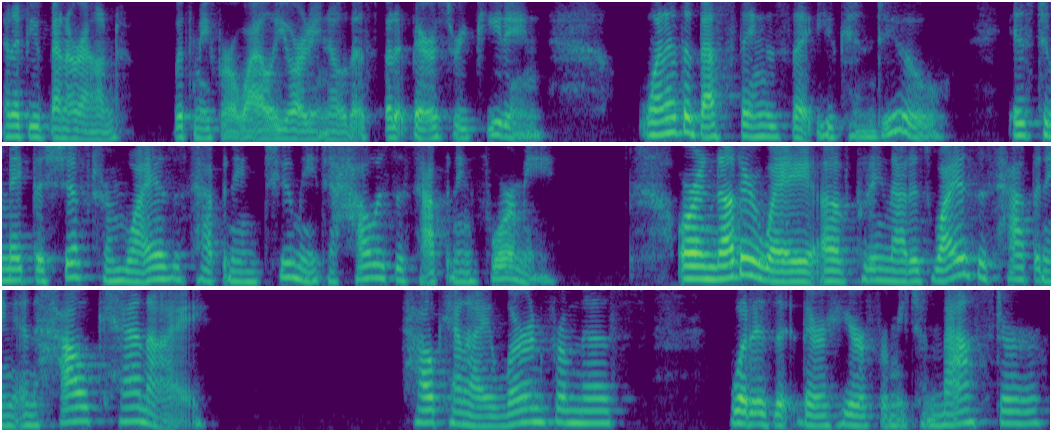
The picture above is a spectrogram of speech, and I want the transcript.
and if you've been around with me for a while, you already know this, but it bears repeating. One of the best things that you can do is to make the shift from why is this happening to me to how is this happening for me? Or another way of putting that is why is this happening and how can I how can I learn from this? What is it they're here for me to master?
